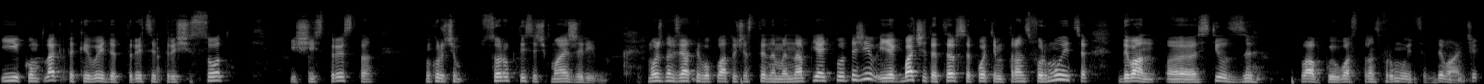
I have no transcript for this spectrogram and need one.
І комплект такий вийде 33600 і 6300. Ну, коротше, 40 тисяч майже рівно. Можна взяти в оплату частинами на 5 платежів, і як бачите, це все потім трансформується. Диван, е, стіл з лавкою у вас трансформується в диванчик,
